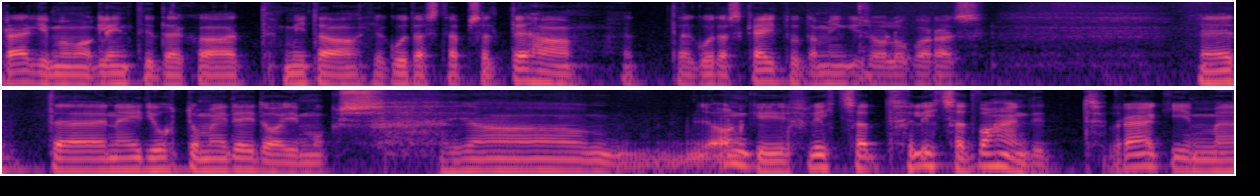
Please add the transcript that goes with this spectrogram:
räägime oma klientidega, et mida ja kuidas täpselt teha, et kuidas käituda mingis olukorras et äh, neid juhtumeid ei toimuks. Ja ongi lihtsad, lihtsad vahendid, räägime,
